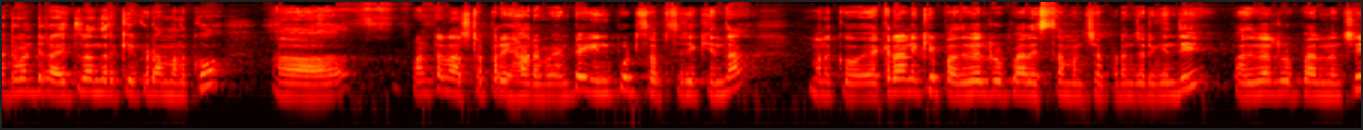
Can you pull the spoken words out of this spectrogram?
అటువంటి రైతులందరికీ కూడా మనకు పంట నష్టపరిహారం అంటే ఇన్పుట్ సబ్సిడీ కింద మనకు ఎకరానికి పదివేల రూపాయలు ఇస్తామని చెప్పడం జరిగింది. పదివేల రూపాయల నుంచి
